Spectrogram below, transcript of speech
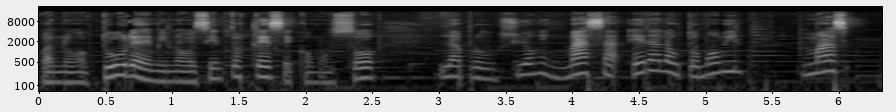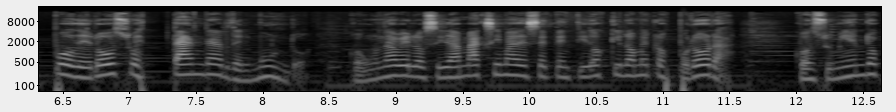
cuando en octubre de 1913 comenzó la producción en masa, era el automóvil más poderoso estándar del mundo, con una velocidad máxima de 72 km por hora, consumiendo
